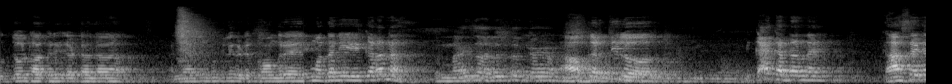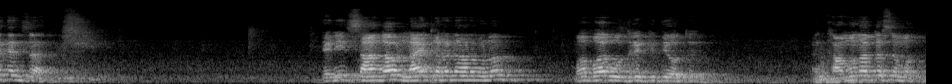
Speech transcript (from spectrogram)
उद्धव ठाकरे गटाला आणि असे कुठले गट काँग्रेस एक मताने हे करा ना. नाही झालं तर काय अहो करतील हो. काय करणार नाही? घास आहे का त्यांचा? त्यांनी सांगावं नाही करणार म्हणून मग बघ उद्रेक किती होतोय? आणि थांबवणार कसं मग.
